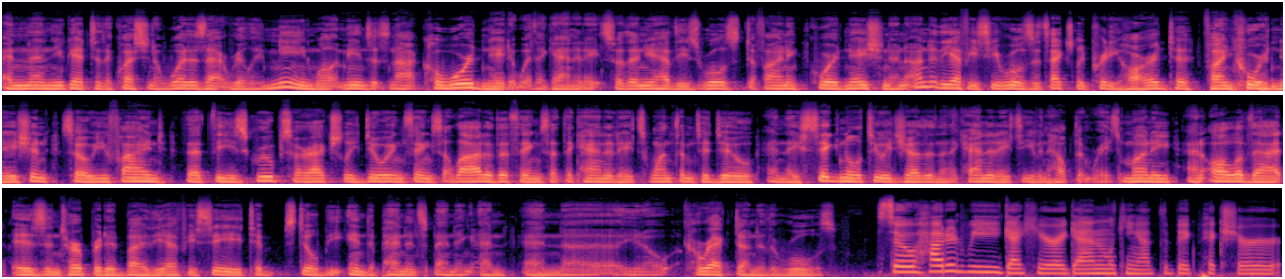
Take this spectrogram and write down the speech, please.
And then you get to the question of what does that really mean? Well, it means it's not coordinated with a candidate. So then you have these rules defining coordination. And under the FEC rules, it's actually pretty hard to find coordination. So you find that these groups are actually doing things, a lot of the things that the candidates want them to do, and they signal to each other, and the candidates even help them raise money. And all of that is interpreted by the FEC to still be independent spending and, and uh, you know, correct under the rules. So, how did we get here again, looking at the big picture,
